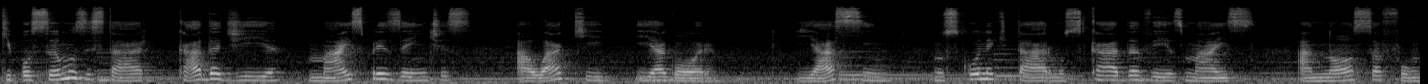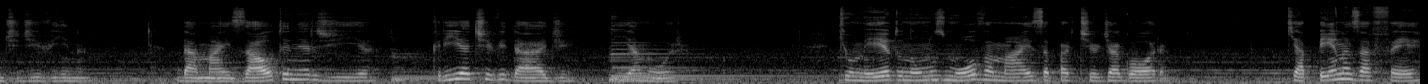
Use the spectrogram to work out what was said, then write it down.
Que possamos estar cada dia mais presentes ao aqui e agora, e assim nos conectarmos cada vez mais à nossa fonte divina, da mais alta energia, criatividade e amor. Que o medo não nos mova mais a partir de agora, que apenas a fé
